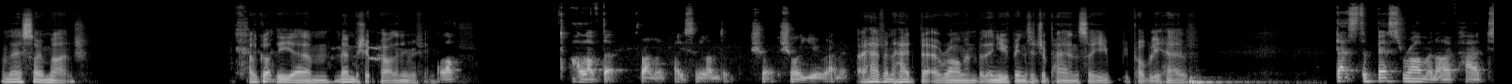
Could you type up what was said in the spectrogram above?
I'm there so much. I've got the um, membership card and everything. I love, I love that ramen place in London. Sure, sure you ramen. I haven't had better ramen, but then you've been to Japan, so you, you probably have. That's the best ramen I've had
